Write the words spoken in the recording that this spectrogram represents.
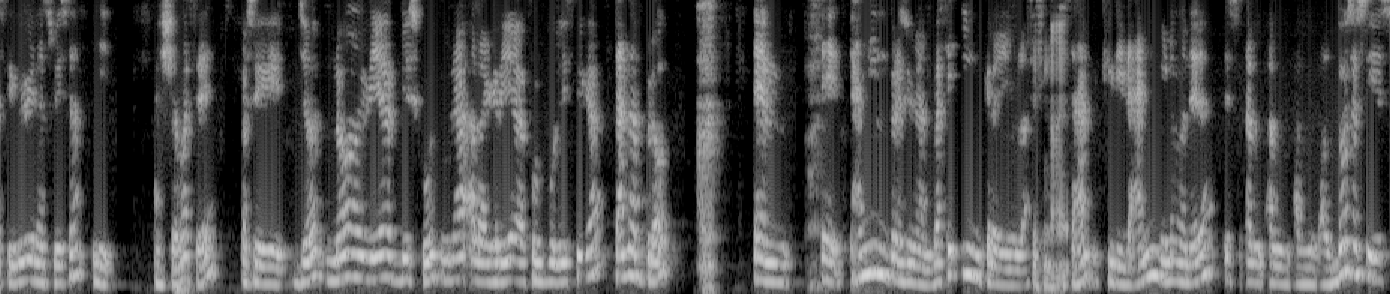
estic vivint a Suïssa i això va ser... O sigui, jo no havia viscut una alegria futbolística tan a prop, em, eh, tan impressionant. Va ser increïble. Sí, sí, no, eh? Estaven cridant d'una manera... És el, el, el, el 2 a 6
